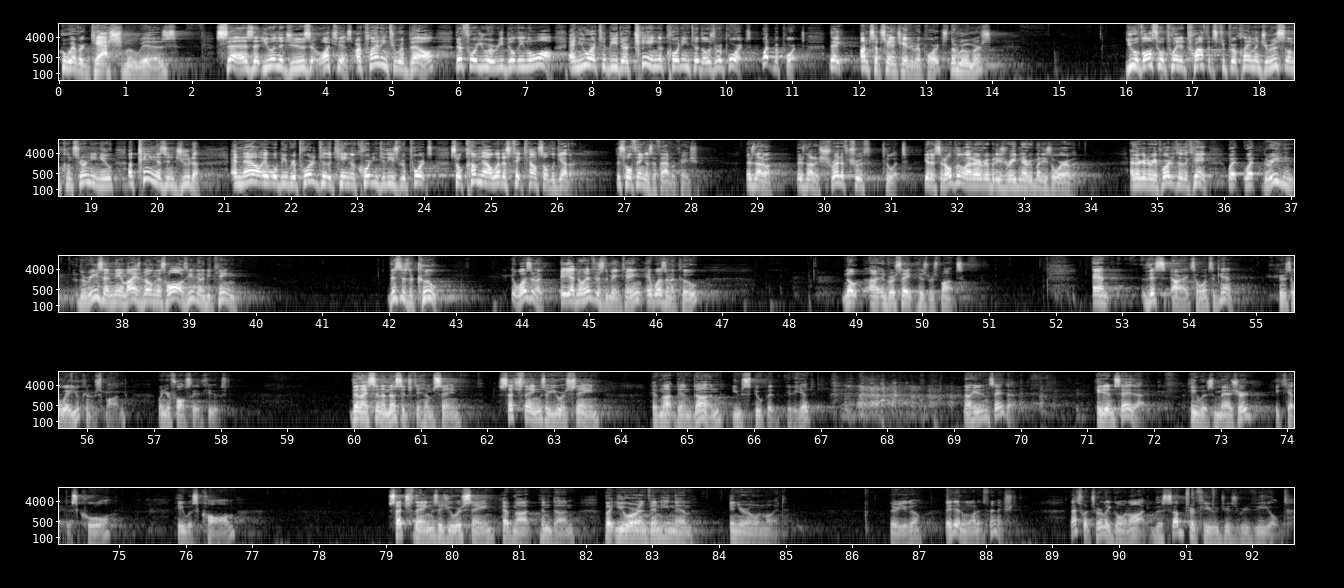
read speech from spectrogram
whoever Gashmu is, says that you and the Jews, watch this, are planning to rebel, therefore you are rebuilding the wall, and you are to be their king according to those reports. What reports? The unsubstantiated reports, the rumors. You have also appointed prophets to proclaim in Jerusalem concerning you, a king is in Judah. And now it will be reported to the king according to these reports. So come now, let us take counsel together. This whole thing is a fabrication. There's not a, there's not a shred of truth to it. Yet it's an open letter, everybody's reading, everybody's aware of it. And they're going to report it to the king. What, what the, reason, the reason Nehemiah is building this wall is he's going to be king. This is a coup. It wasn't a, he had no interest in being king. It wasn't a coup. Note uh, in verse 8 his response. And this, all right, so once again, here's the way you can respond when you're falsely accused. Then I sent a message to him saying, Such things, or you are saying, have not been done, you stupid idiot. no, he didn't say that. He didn't say that. He was measured, he kept his cool, he was calm. Such things, as you were saying, have not been done, but you are inventing them in your own mind. There you go. They didn't want it finished. That's what's really going on. The subterfuge is revealed.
